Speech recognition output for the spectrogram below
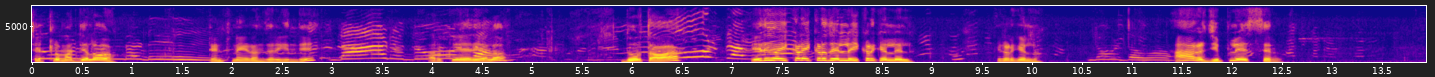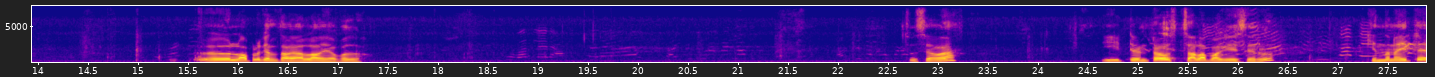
చెట్ల మధ్యలో టెంట్ వేయడం జరిగింది. అరకు ఏరియాలో. దూరుతావా? ఇదిగో ఇక్కడ ఇక్కడ వెళ్ళు ఇక్కడికి వెళ్ళు వెళ్ళు. ఇక్కడికి వెళ్ళు. జిప్లు వేస్తారు. లోపలికి వెళ్తావా? అలా ఇవ్వదు. చూసావా? ఈ టెంట్ హౌస్ చాలా బాగా వేసారు కిందనైతే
